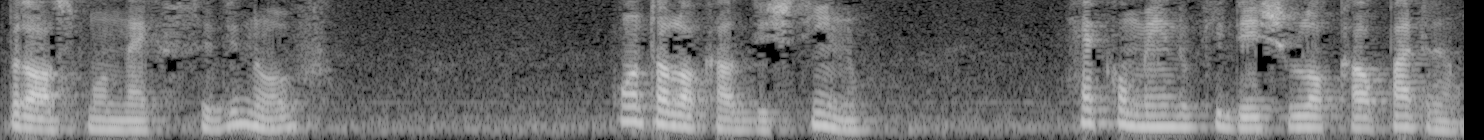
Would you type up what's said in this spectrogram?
Próximo ou Next de novo, Quanto ao local de destino, recomendo que deixe o local padrão.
